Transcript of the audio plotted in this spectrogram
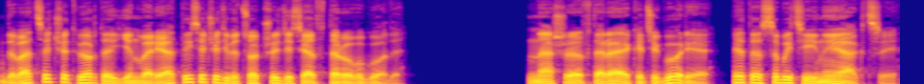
24 января 1962 года. Наша вторая категория — это событийные акции.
